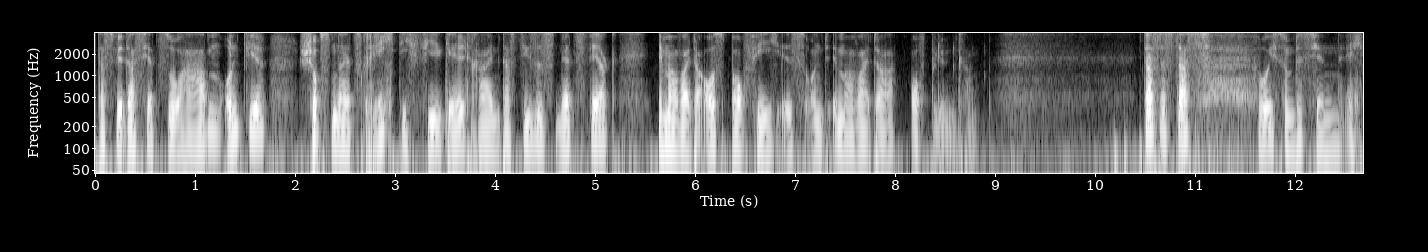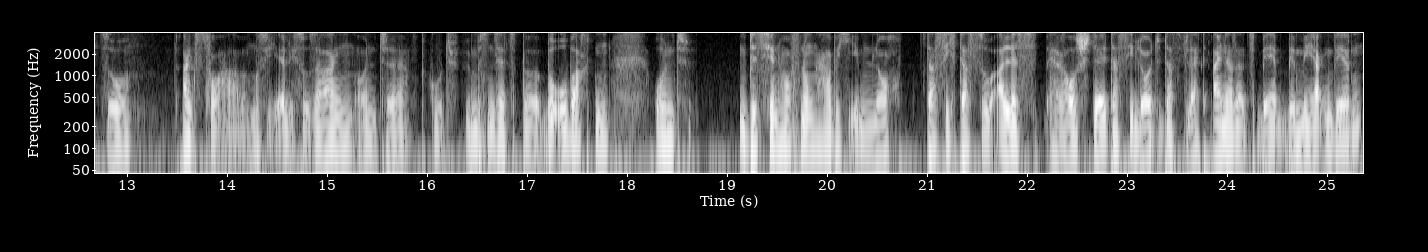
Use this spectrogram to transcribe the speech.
dass wir das jetzt so haben und wir schubsen da jetzt richtig viel Geld rein, dass dieses Netzwerk immer weiter ausbaufähig ist und immer weiter aufblühen kann das ist das, wo ich so ein bisschen echt so Angst vor habe, muss ich ehrlich so sagen. Und äh, gut, wir müssen es jetzt be beobachten und ein bisschen Hoffnung habe ich eben noch, dass sich das so alles herausstellt, dass die Leute das vielleicht einerseits be bemerken werden,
